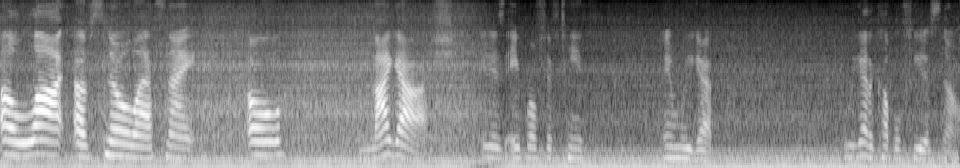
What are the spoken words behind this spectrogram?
a lot of snow last night. Oh my gosh. It is April 15th and we got we got a couple feet of snow.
